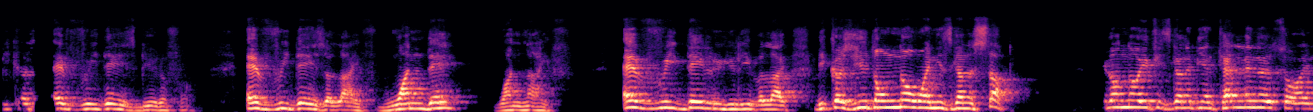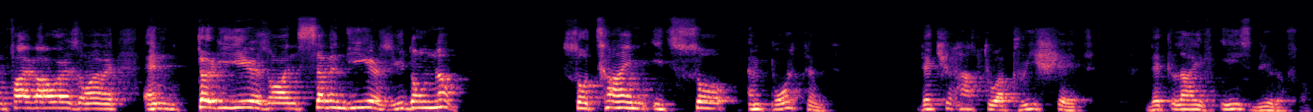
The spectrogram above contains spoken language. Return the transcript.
Because every day is beautiful. Every day is a life. One day, one life. Every day you live a life because you don't know when it's gonna stop. You don't know if it's gonna be in 10 minutes or in five hours or in 30 years or in 70 years. You don't know. So time is so important that you have to appreciate that life is beautiful.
